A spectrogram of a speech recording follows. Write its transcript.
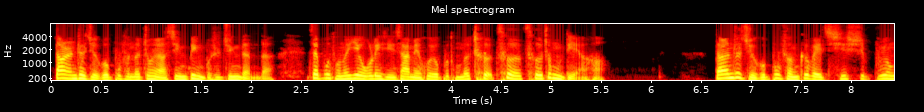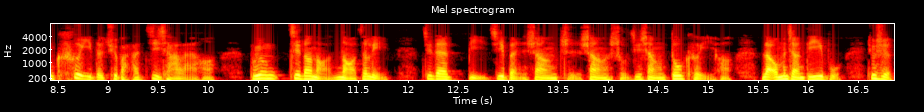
当然，这九个部分的重要性并不是均等的，在不同的业务类型下面会有不同的侧侧侧重点哈。当然，这九个部分各位其实不用刻意的去把它记下来哈，不用记到脑脑子里。记在笔记本上、纸上、手机上都可以哈。来，我们讲第一步，就是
